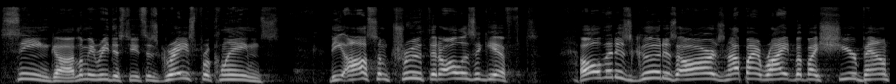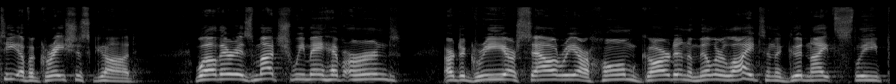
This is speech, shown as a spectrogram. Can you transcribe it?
seeing God. Let me read this to you. It says, Grace proclaims the awesome truth that all is a gift. All that is good is ours, not by right, but by sheer bounty of a gracious God. While there is much we may have earned, our degree, our salary, our home, garden, a Miller Lite, and a good night's sleep,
